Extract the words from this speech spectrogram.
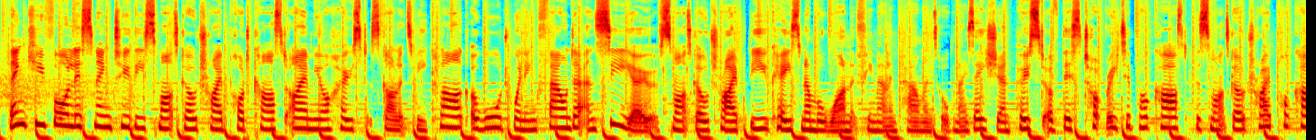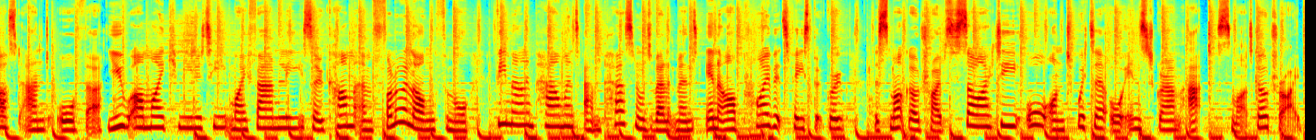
Thank you for listening to the Smart Girl Tribe podcast. I am your host, Scarlett V. Clark, award winning founder and CEO of Smart Girl Tribe, the UK's number one female empowerment organisation, host of this top rated podcast, the Smart Girl Tribe podcast, and author. You are my community, my family, so come and follow along for more female empowerment and personal development in our private Facebook group, the Smart Girl Tribe Society, or on Twitter or Instagram at Smart Girl Tribe.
